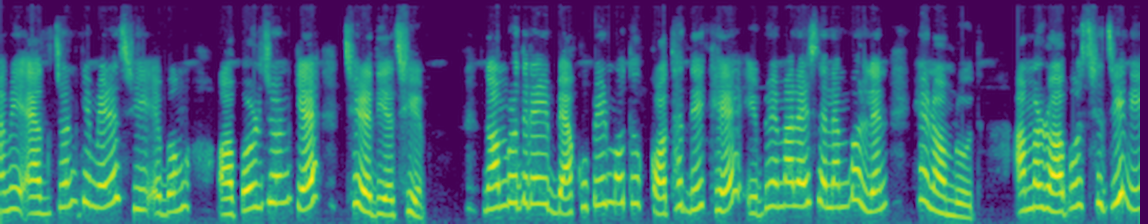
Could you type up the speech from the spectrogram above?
আমি একজনকে মেরেছি এবং অপরজনকে ছেড়ে দিয়েছি নমরুদের এই ব্যাকুপের মতো কথা দেখে ইব্রাহিম আলাইসাল্লাম বললেন, হে নমরুদ, আমার রব হচ্ছে যিনি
